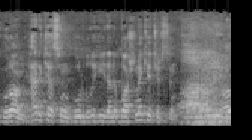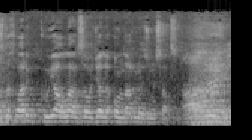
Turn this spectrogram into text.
quran, hər kəsin qurduğu hiləni başına keçirsin. Amin. Azdıqları quyu Allah Azze və Cəllə onların özünü salsın. Amin.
